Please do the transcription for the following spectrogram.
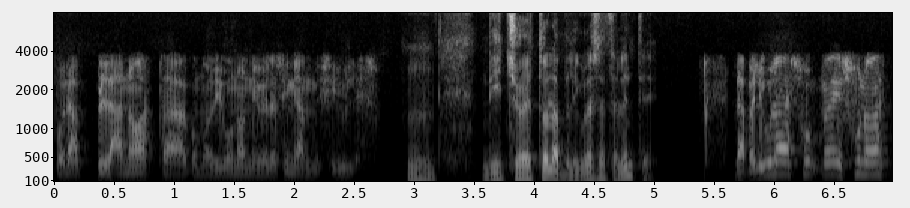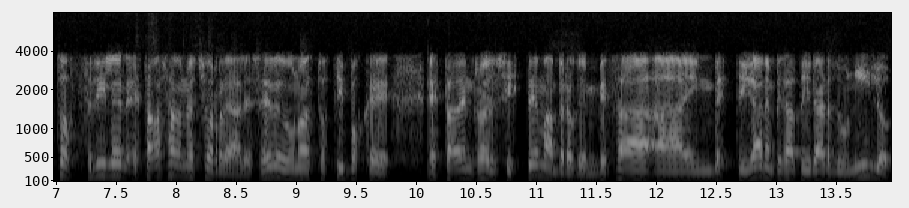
fuera plano hasta, como digo, unos niveles inadmisibles. Dicho esto, la película es excelente. La película es, un- es uno de estos thrillers, está basado en hechos reales, ¿eh? de uno de estos tipos que está dentro del sistema, pero que empieza a investigar, empieza a tirar de un hilo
